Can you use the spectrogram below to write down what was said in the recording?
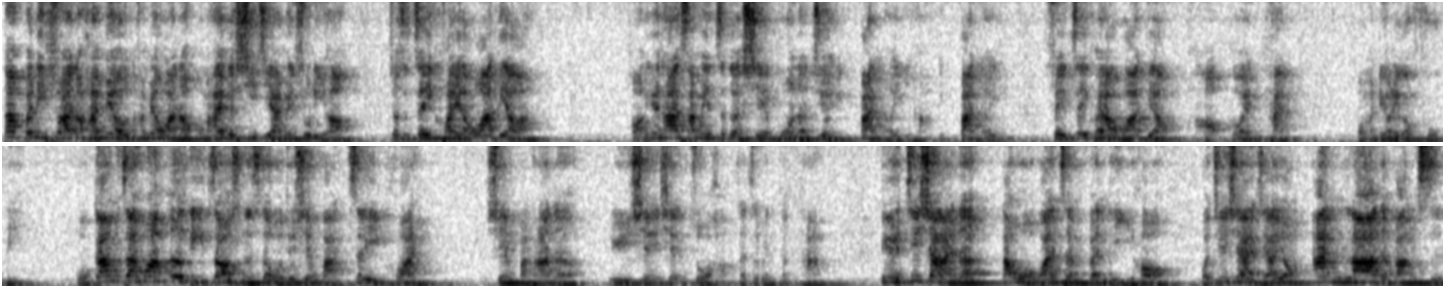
那本体出来都还没有还没有完哦，我们还有个细节还没处理哈。就是这一块要挖掉啊，好，因为它上面这个斜坡呢只有一半而已哈，一半而已，所以这一块要挖掉。好，各位你看，我们留了一个伏笔。我刚在画二 D 造型的时候，我就先把这一块，先把它呢预先先做好，在这边等它。因为接下来呢，当我完成本体以后，我接下来只要用按拉的方式，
